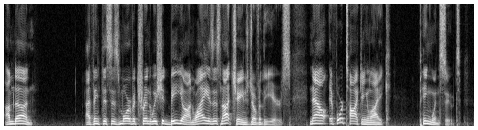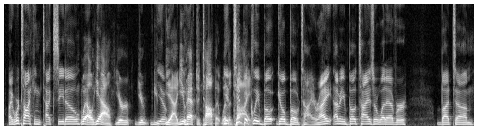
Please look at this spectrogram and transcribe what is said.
I'm done. I think this is more of a trend we should be on. Why has this not changed over the years? Now, if we're talking like penguin suit, like we're talking tuxedo, Well, yeah, you're you're you, Yeah. yeah, you have to top it with you a tie. typically bo- go bow tie, right? I mean, bow ties or whatever. But um,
